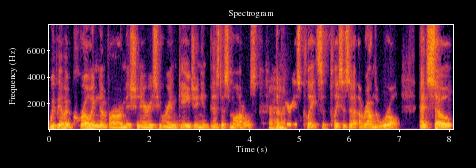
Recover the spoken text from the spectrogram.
we have a growing number of our missionaries who are engaging in business models uh-huh. in various places places around the world, and so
